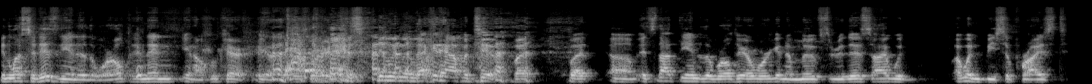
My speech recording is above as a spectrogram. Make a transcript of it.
unless it is the end of the world. And then, you know, who cares? You know, it is what it is. Then we move that could happen too. But, but um, it's not the end of the world here. We're going to move through this. I would, I wouldn't be surprised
